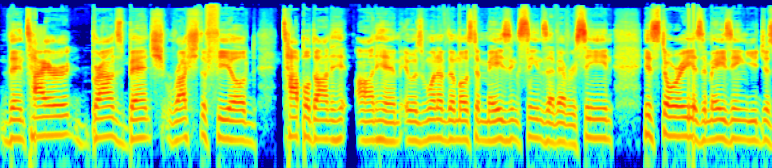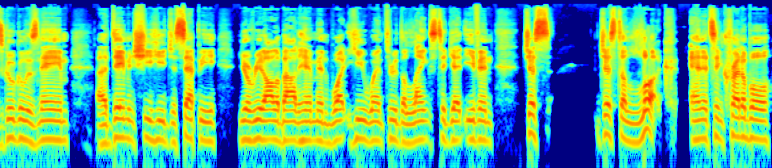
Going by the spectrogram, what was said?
The entire Browns bench rushed the field, toppled on on him. It was one of the most amazing scenes I've ever seen. His story is amazing. You just Google his name, uh, Damon Sheehy Giuseppe. You'll read all about him and what he went through, the lengths to get even just just a look, and it's incredible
